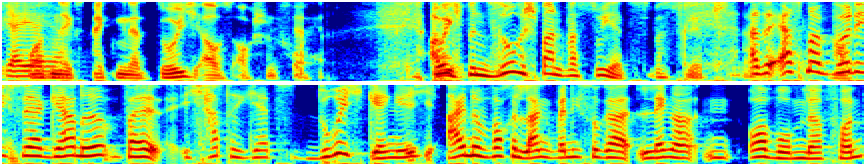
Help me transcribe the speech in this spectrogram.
Ja, ja, Wasn't ja. Expecting That durchaus auch schon vorher. Aber ich bin so gespannt, was du jetzt, was du jetzt. Also erstmal würde ich sehr gerne, weil ich hatte jetzt durchgängig eine Woche lang, wenn nicht sogar länger, einen Ohrwurm davon,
